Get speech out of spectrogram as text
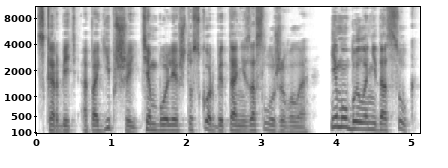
Скорбеть о погибшей, тем более, что скорби та не заслуживала, ему было недосуг.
